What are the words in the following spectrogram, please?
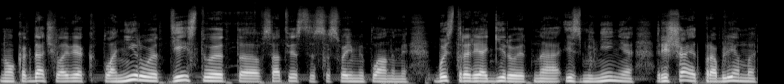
Но когда человек планирует, действует э, в соответствии со своими планами, быстро реагирует на изменения, решает проблемы,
